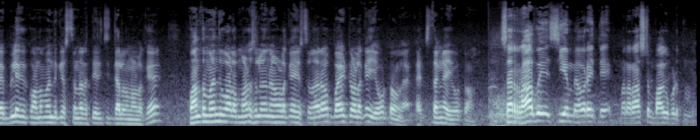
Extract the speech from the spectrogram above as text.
పబ్లిక్ కొంతమందికి ఇస్తున్నారు తెలిసి తెలవని వాళ్ళకి కొంతమంది వాళ్ళ మనసులోని వాళ్ళకే ఇస్తున్నారు బయట వాళ్ళకే ఇవ్వటంలే ఖచ్చితంగా ఇవ్వటం సార్ రాబోయే సీఎం ఎవరైతే మన రాష్ట్రం బాగుపడుతుంది?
